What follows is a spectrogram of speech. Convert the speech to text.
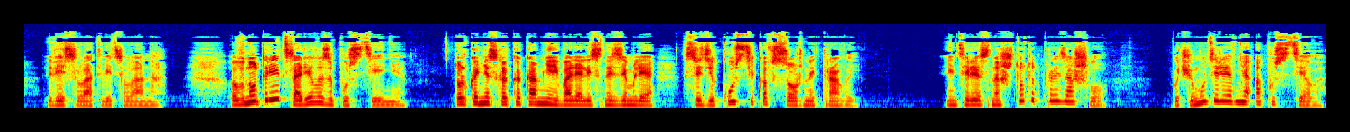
— весело ответила она. Внутри царило запустение. Только несколько камней валялись на земле среди кустиков сорной травы. Интересно, что тут произошло? Почему деревня опустела?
